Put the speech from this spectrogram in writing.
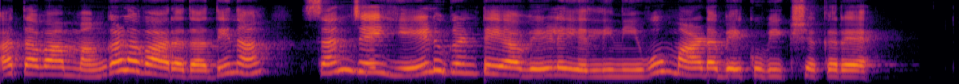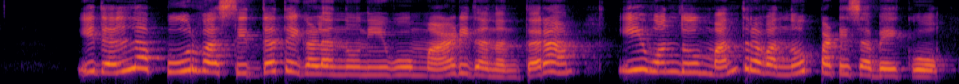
ಅಥವಾ ಮಂಗಳವಾರದ ದಿನ ಸಂಜೆ ಏಳು ಗಂಟೆಯ ವೇಳೆಯಲ್ಲಿ ನೀವು ಮಾಡಬೇಕು ವೀಕ್ಷಕರೇ. ಇದೆಲ್ಲ ಪೂರ್ವ ಸಿದ್ಧತೆಗಳನ್ನು ನೀವು ಮಾಡಿದ ನಂತರ ಈ ಒಂದು ಮಂತ್ರವನ್ನು ಪಠಿಸಬೇಕು.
